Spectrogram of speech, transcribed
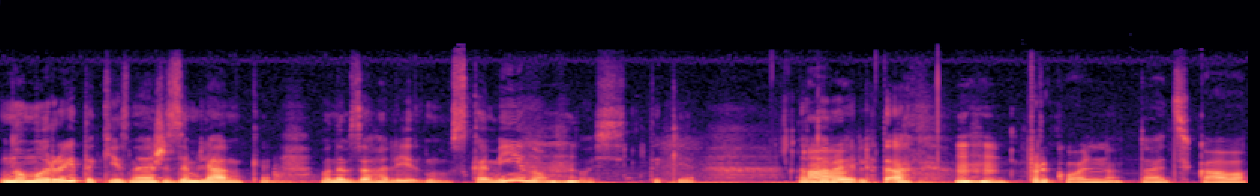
номери такі, знаєш, землянки. Вони взагалі ну, з каміном, ось такі натурель. А, так. Угу, Прикольно, так, цікаво.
